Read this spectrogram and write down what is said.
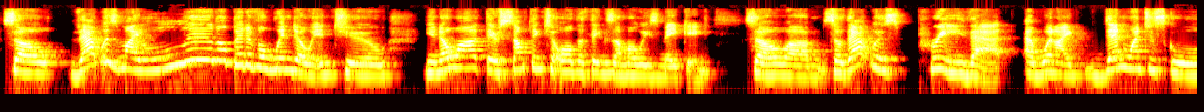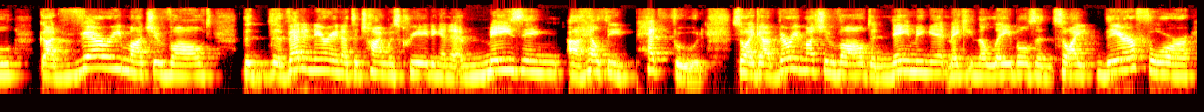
So that was my little bit of a window into, you know what? There's something to all the things I'm always making. So, um, so that was pre that. And when I then went to school, got very much involved. The, the veterinarian at the time was creating an amazing, uh, healthy pet food. So I got very much involved in naming it, making the labels. And so I therefore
